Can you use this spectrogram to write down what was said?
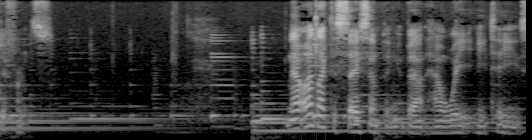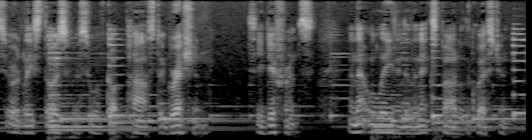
difference. Now, I'd like to say something about how we ETs, or at least those of us who have got past aggression, see difference, and that will lead into the next part of the question.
